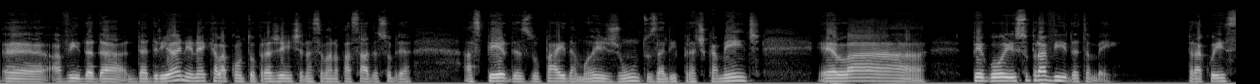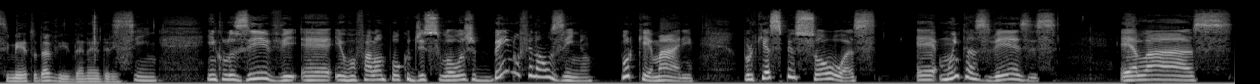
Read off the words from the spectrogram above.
é, a vida da, da Adriane, né, que ela contou para gente na semana passada sobre a, as perdas do pai e da mãe juntos ali praticamente, ela pegou isso para a vida também para conhecimento da vida, né, Adri? Sim. Inclusive, é, eu vou falar um pouco disso hoje, bem no finalzinho. Por quê, Mari? Porque as pessoas, é, muitas vezes, elas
